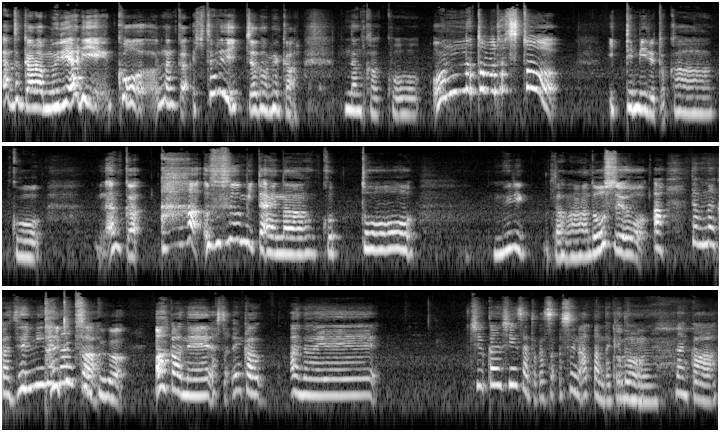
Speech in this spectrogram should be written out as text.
あだから無理やりこうなんか一人で行っちゃダメか。なんかこう女友達と行ってみるとかこうなんかああうふみたいなことを無理だな。どうしよう。あでもなんかゼミで解なんかが。なんかねそなんかあのえー中間審査とかそそういうのあったんだけど、うん。なんか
